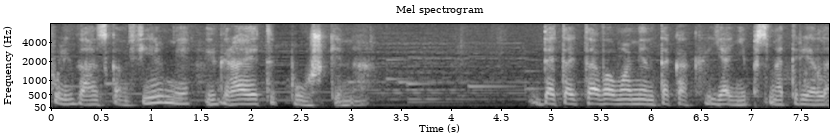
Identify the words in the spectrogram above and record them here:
хулиганском фильме, играет Пушкина. До того момента, как я не посмотрела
